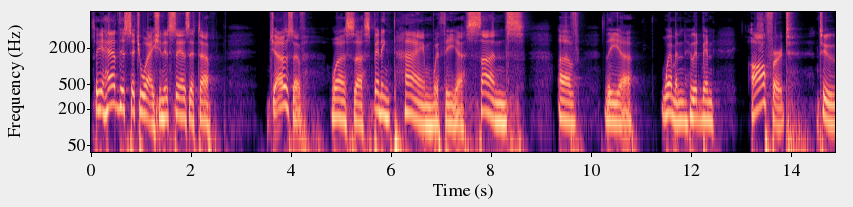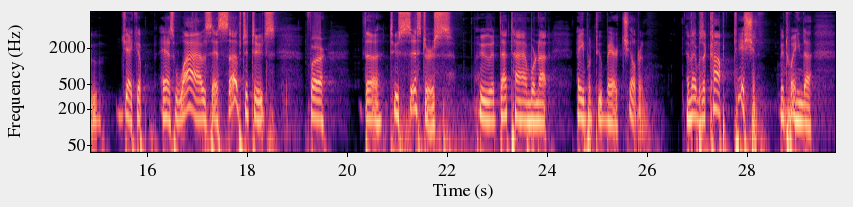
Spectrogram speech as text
so you have this situation. It says that uh, Joseph was uh, spending time with the uh, sons of the uh, women who had been offered to Jacob as wives, as substitutes for the two sisters who at that time were not able to bear children. And there was a competition between the,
